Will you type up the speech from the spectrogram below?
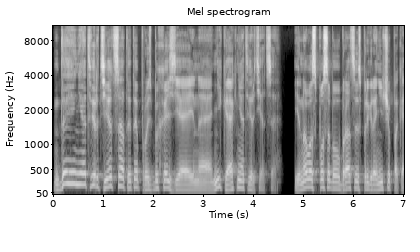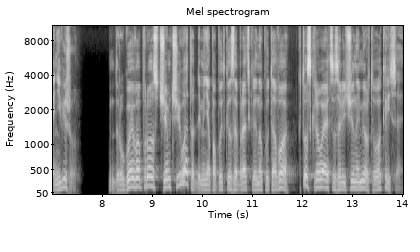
Да и не отвертеться от этой просьбы хозяина, никак не отвертеться. Иного способа убраться из приграничья пока не вижу. Другой вопрос, чем чревата для меня попытка забрать клинок у того, кто скрывается за личиной мертвого Криса.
